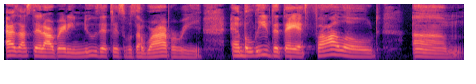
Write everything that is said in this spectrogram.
as I said already, knew that this was a robbery and believed that they had followed um,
